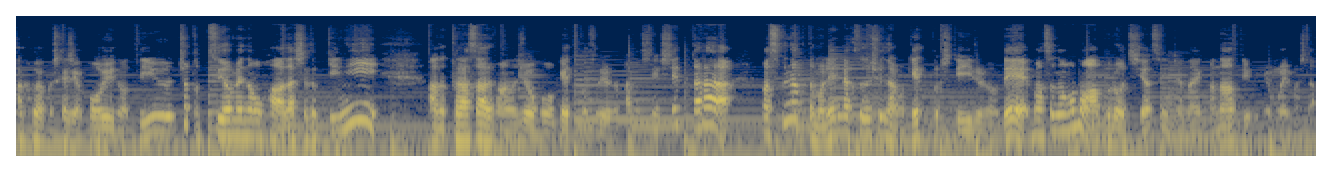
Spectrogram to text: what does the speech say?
各学しかしがこういうのっていう、ちょっと強めのオファーを出した時に、あの、プラスアルファの情報をゲットするような形にしてったら、まあ、少なくとも連絡する手段をゲットしているので、まあ、その後もアプローチしやすいんじゃないかなというふうに思いました。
